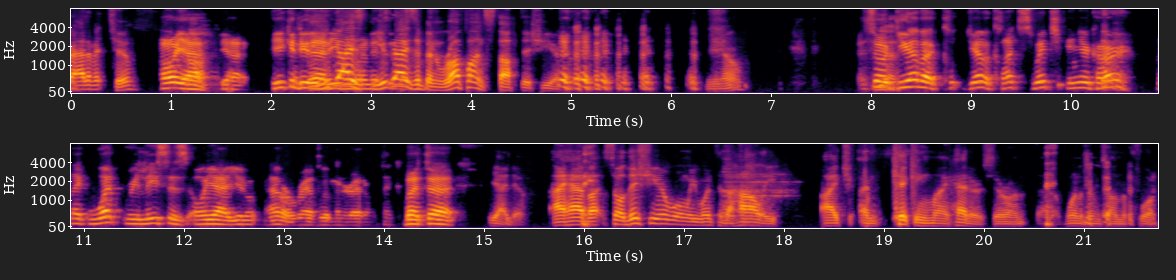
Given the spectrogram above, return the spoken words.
definitely- out of it too. Oh yeah, Oh. yeah. He can do Yeah, that. you guys, you guys have been rough on stuff this year. You know, So Yes. do you have a do you have a clutch switch in your car? Like what releases? Oh yeah, you don't have a rev limiter, I don't think. But uh, yeah, I do. I have. Uh, so this year when we went to the Holley, I I'm kicking my headers. They're on. Uh, one of them's on the floor.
